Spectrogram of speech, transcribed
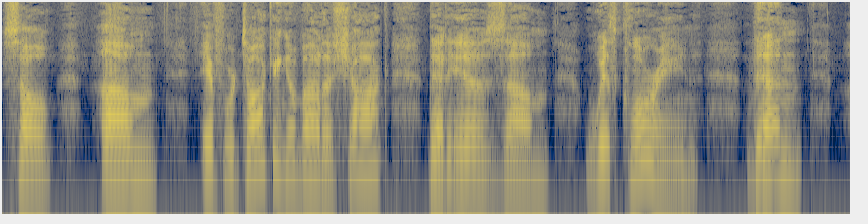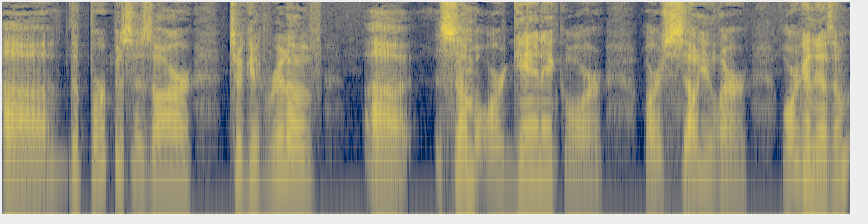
So, um, if we're talking about a shock that is um, with chlorine, then uh, the purposes are to get rid of uh, some organic or or cellular organism,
